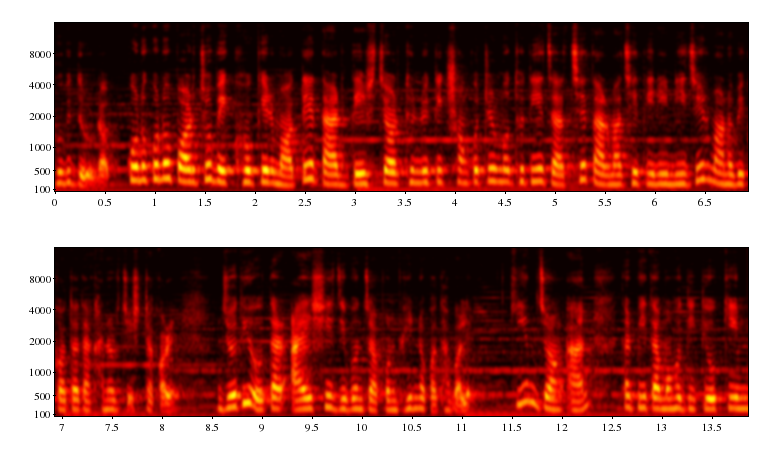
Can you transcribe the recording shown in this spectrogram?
খুবই দুর্লভ। কোনো কোনো পর্যবেক্ষকের মতে, তার দেশ যে অর্থনৈতিক সংকটের মধ্য দিয়ে যাচ্ছে, তার মাঝে তিনি নিজের মানবিকতা দেখানোর চেষ্টা করেন। যদিও তার আয়েসি জীবনযাপন ভিন্ন কথা বলে। কিম জং আন তার পিতামহ দ্বিতীয় কিম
